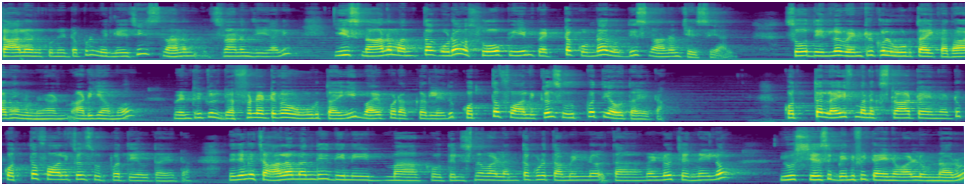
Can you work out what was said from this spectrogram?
చాలా అనుకునేటప్పుడు మీరు లేచి స్నానం స్నానం చేయాలి. ఈ స్నానం అంతా కూడా సోప్ ఏం పెట్టకుండా రుద్ది స్నానం చేసేయాలి. సో దీనిలో వెంట్రుకలు ఊడతాయి కదా అని మేము అడిగాము. వెంట్రుకలు డెఫినెట్గా ఊడతాయి భయపడక్కర్లేదు. కొత్త ఫాలికల్స్ ఉత్పత్తి అవుతాయట. కొత్త లైఫ్ మనకు స్టార్ట్ అయినట్టు కొత్త ఫాలికల్స్ ఉత్పత్తి అవుతాయట. నిజంగా చాలామంది దీన్ని మాకు తెలిసిన వాళ్ళంతా కూడా తమిళ్ళో తమిళ్ళో చెన్నైలో యూస్ చేసి బెనిఫిట్ అయిన వాళ్ళు ఉన్నారు.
